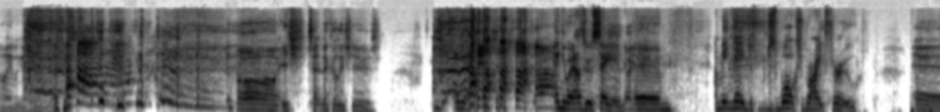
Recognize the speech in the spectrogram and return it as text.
Oh, here we go. Here we go. oh, ish, technical issues. anyway, anyway, as we were saying, Okay. um, I mean, yeah, he just just walks right through. Um,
